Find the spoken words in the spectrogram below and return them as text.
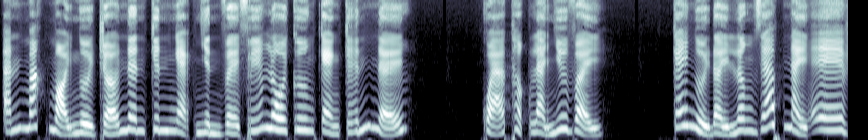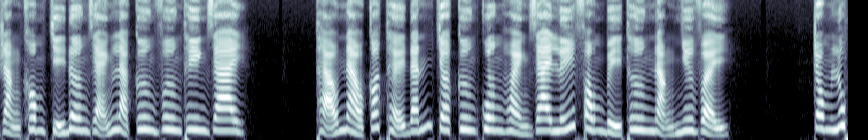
Ánh mắt mọi người trở nên kinh ngạc nhìn về phía lôi cương càng kính nể. Quả thật là như vậy. Cái người đầy lân giáp này e, rằng không chỉ đơn giản là cương vương thiên giai. Thảo nào có thể đánh cho cương quân hoàng giai Lý Phong bị thương nặng như vậy. Trong lúc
